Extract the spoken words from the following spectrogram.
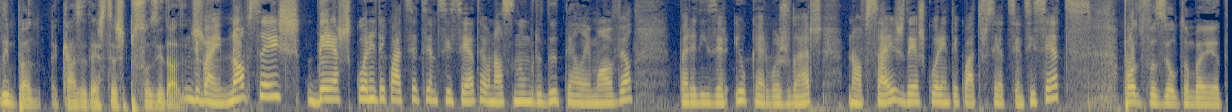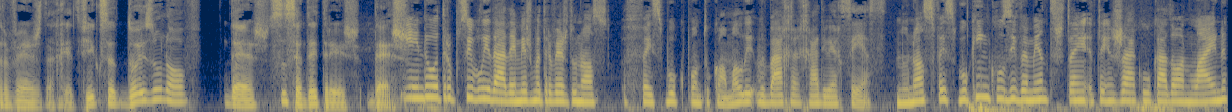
limpando a casa destas pessoas idosas. Muito bem, 96 10 44 707 é o nosso número de telemóvel para dizer eu quero ajudar. 96 10 44 707. Pode fazê-lo também através da rede fixa 219 10 63 10. E ainda outra possibilidade é mesmo através do nosso facebook.com barra rádio RCS. No nosso Facebook, inclusivamente, tem, tem já colocado online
